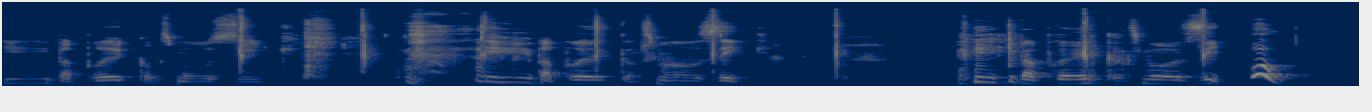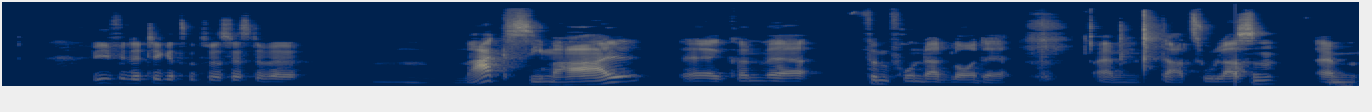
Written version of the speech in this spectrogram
Überbrückungsmusik. Überbrückungsmusik. Überbrückungsmusik. Woo! Wie viele Tickets gibt's für das Festival? Maximal äh, können wir 500 Leute ähm, da zulassen. Ähm,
